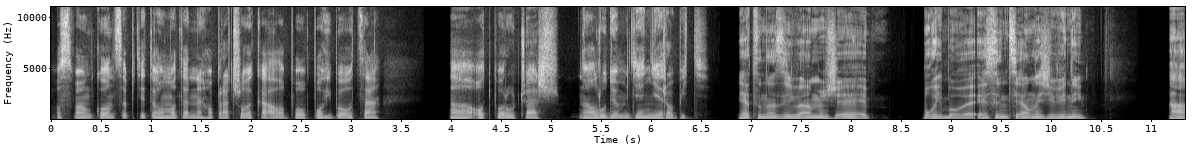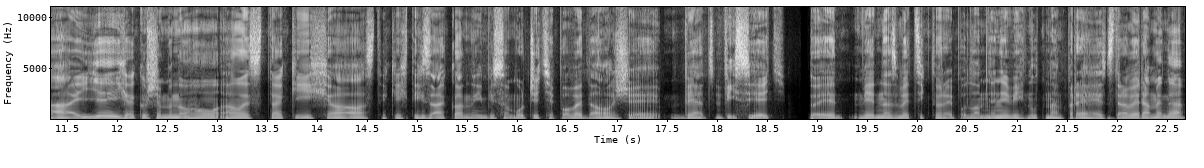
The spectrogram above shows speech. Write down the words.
vo svojom koncepte toho moderného pračloveka alebo pohybovca odporúčaš no, ľuďom denne robiť? Ja to nazývam, že pohybové esenciálne živiny a je ich akože mnoho, ale z takých, z takých tých základných by som určite povedal, že viac vysieť, to je jedna z vecí, ktorá je podľa mňa nevyhnutná pre zdravé ramena.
